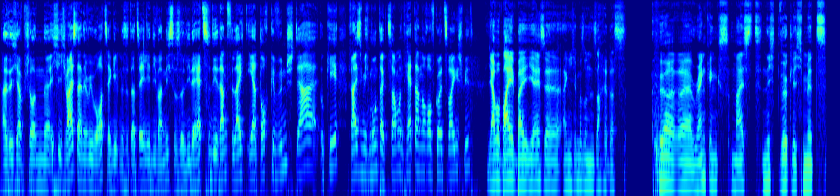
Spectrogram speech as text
Also ich habe schon, äh, ich, ich weiß deine Rewards-Ergebnisse tatsächlich, die waren nicht so solide. Hättest du dir dann vielleicht eher doch gewünscht, ja, okay, reiße ich mich Montag zusammen und hätte dann noch auf Gold 2 gespielt? Ja, wobei bei EA ist ja eigentlich immer so eine Sache, dass höhere Rankings meist nicht wirklich mit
